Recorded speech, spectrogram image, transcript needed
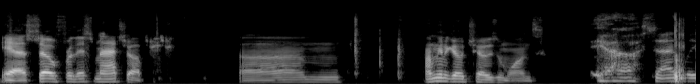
yeah, so for this matchup, um, I'm going to go chosen ones. Yeah, sadly,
